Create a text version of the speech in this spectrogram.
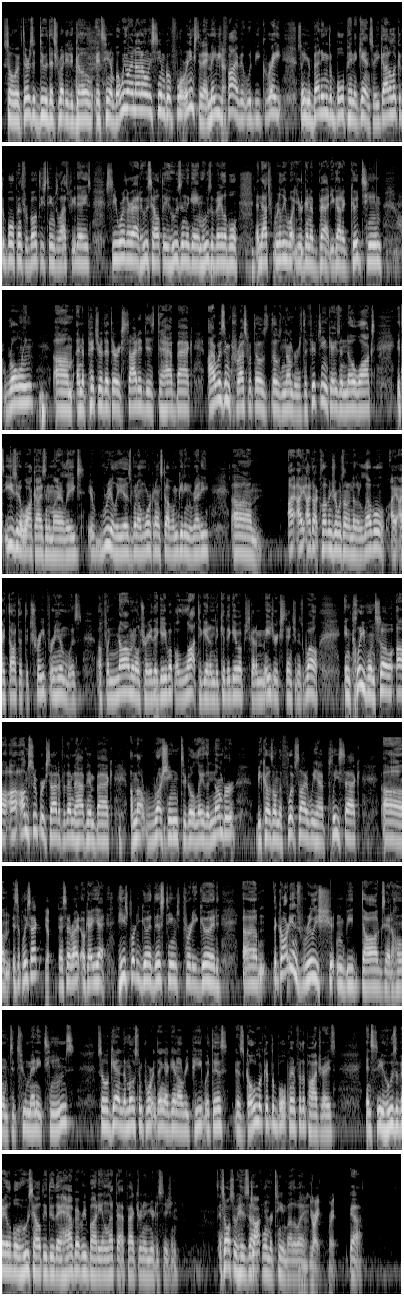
So if there's a dude that's ready to go, it's him. But we might not only see him go four innings today, maybe okay. five. It would be great. So you're betting the bullpen again. So you got to look at the bullpens for both these teams the last few days, see where they're at, who's healthy, who's in the game, who's available, and that's really what you're going to bet. You got a good team rolling, um, and a pitcher that they're excited to, to have back. I was impressed with those those numbers. The 15 Ks and no walks. It's easy to walk guys in the minor leagues. It really is. When I'm working on stuff, I'm getting ready. Um, I, I, I, thought Clevinger was on another level. I, I, thought that the trade for him was a phenomenal trade. They gave up a lot to get him. The kid they gave up just got a major extension as well in Cleveland. So uh, I, am super excited for them to have him back. I'm not rushing to go lay the number because on the flip side we have Plesac. Um, is it Plesac? Yep. Did I said right? Okay, yeah. He's pretty good. This team's pretty good. Um, the Guardians really shouldn't be dogs at home to too many teams. So again, the most important thing, again, I'll repeat with this, is go look at the bullpen for the Padres and see who's available, who's healthy, do they have everybody, and let that factor in in your decision. It's also his uh, former team, by the way. Mm-hmm. Right, right. Yeah.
